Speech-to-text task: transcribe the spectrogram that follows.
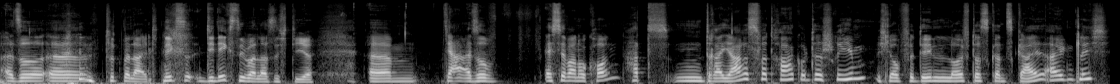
also äh, tut mir leid. Nächste, die nächste überlasse ich dir. Ähm, ja, also Esteban Ocon hat einen Dreijahresvertrag unterschrieben. Ich glaube, für den läuft das ganz geil eigentlich.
